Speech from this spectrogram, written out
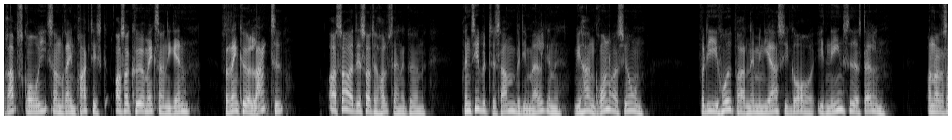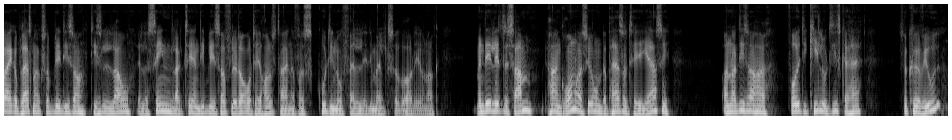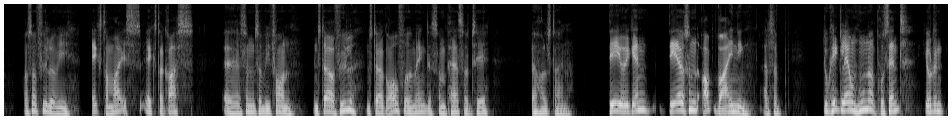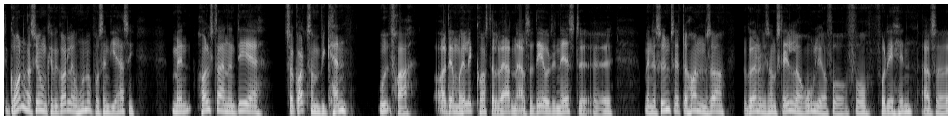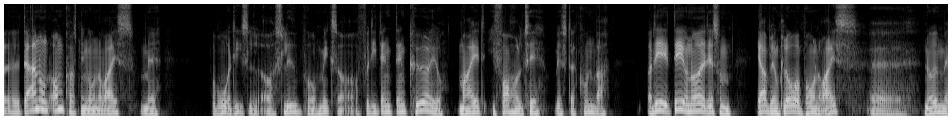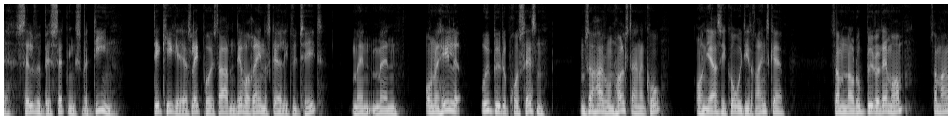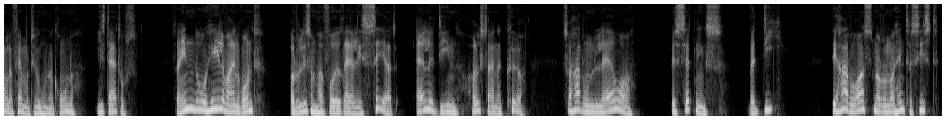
rapskrog i, sådan rent praktisk, og så kører mixeren igen. Så den kører lang tid. Og så er det så til kørende. Princippet det samme ved de malkene. Vi har en grundration Fordi hovedparten af min jersey går i den ene side af stallen, og når der så ikke er plads nok, så bliver de så, de lav- eller senlakterende, de bliver så flyttet over til Holstein, og for skulle de nu falde lidt i mælk, så går det jo nok. Men det er lidt det samme. Jeg har en grundration, der passer til jersey, og når de så har fået de kilo, de skal have, så kører vi ud, og så fylder vi ekstra majs, ekstra græs, øh, sådan så vi får en, en større fylde, en større grovfodmængde, som passer til øh, Holsteiner. Det er jo igen, det er jo sådan en opvejning. Altså, du kan ikke lave en 100 procent. Jo, den grundration kan vi godt lave 100 procent jersey, men Holsteiner, det er så godt, som vi kan ud fra, og det må heller ikke koste alverden. Altså, det er jo det næste. Øh, men jeg synes efterhånden, så begynder vi sådan stille og roligt at få, få, få det hen. Altså, øh, der er nogle omkostninger undervejs med forbrug af diesel og slid på mixer, og, fordi den, den kører jo meget i forhold til, hvis der kun var. Og det, det er jo noget af det, som jeg er blevet klogere på undervejs. Øh, noget med selve besætningsværdien. Det kiggede jeg slet ikke på i starten. Det var ren og skær likviditet. Men, men under hele udbytteprocessen, jamen, så har du en Holsteiner ko og en Jersey ko i dit regnskab, som når du bytter dem om, så mangler 2500 kroner i status. Så inden du er hele vejen rundt, og du ligesom har fået realiseret alle dine Holsteiner kør, så har du en lavere besætningsværdi. Det har du også, når du når hen til sidst.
